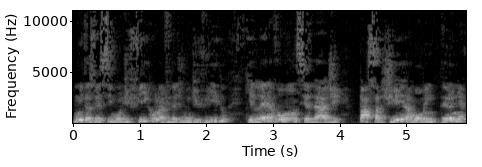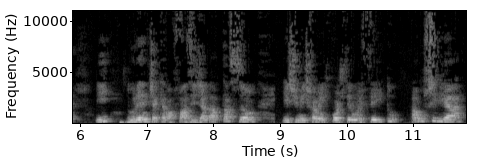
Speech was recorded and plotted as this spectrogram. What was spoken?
muitas vezes se modificam na vida de um indivíduo, que levam a uma ansiedade passageira, momentânea, e durante aquela fase de adaptação, este medicamento pode ter um efeito auxiliar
